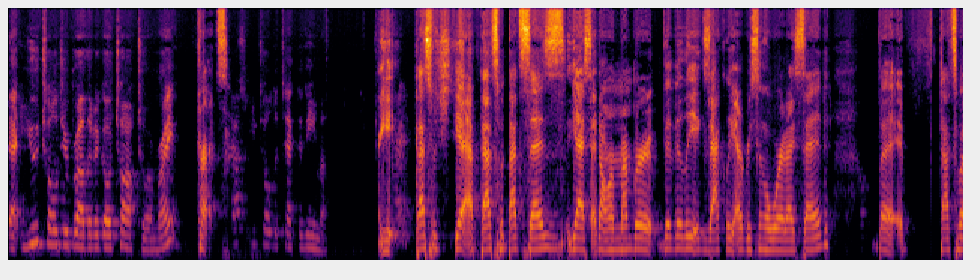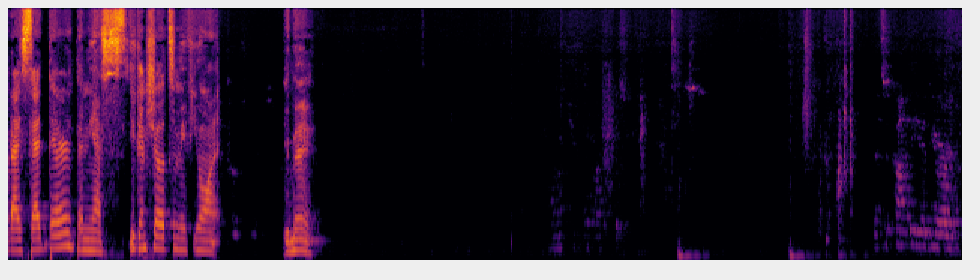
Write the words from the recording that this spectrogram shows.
That you told your brother to go talk to him, right? Correct. That's what you told Detective Ema. Ye- That's what, yeah, if that's what that says. Yes, I don't remember vividly exactly every single word I said, but if that's what I said there, then yes, you can show it to me if you want. You may. That's a copy of your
